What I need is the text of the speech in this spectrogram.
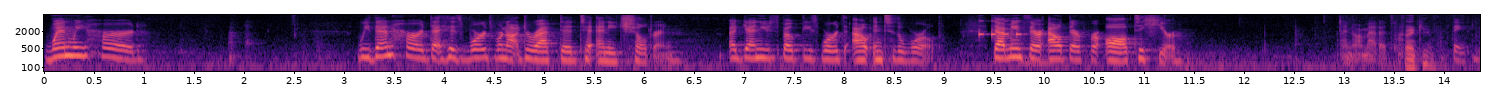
When we heard, we then heard that his words were not directed to any children. Again, you spoke these words out into the world. That means they're out there for all to hear. I know I'm out of time. Thank you. Thank you.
